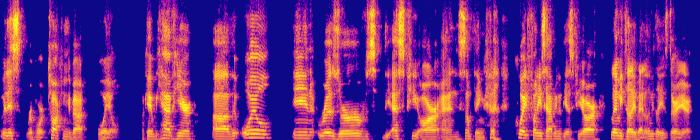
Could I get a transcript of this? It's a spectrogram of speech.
with this report talking about oil. Okay, we have here uh, the oil in reserves, the SPR, and something quite funny is happening with the SPR. Let me tell you about it. Let me tell you a story here.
